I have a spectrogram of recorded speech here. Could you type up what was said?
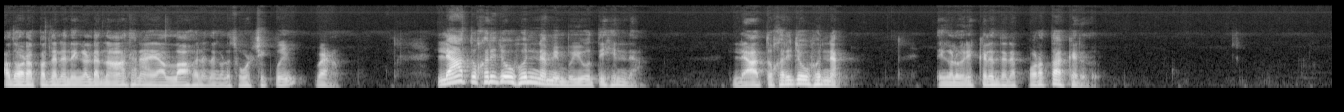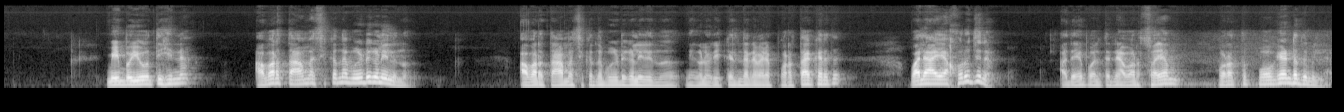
അതോടൊപ്പം തന്നെ നിങ്ങളുടെ നാഥനായ അള്ളാഹുനെ നിങ്ങൾ സൂക്ഷിക്കുകയും വേണം. ലാ തുഹരിജോഹുന്ന മിമ്പുയൂത്തിഹിന്ന ലാ തുഹരിജോഹുന്ന നിങ്ങൾ ഒരിക്കലും തന്നെ പുറത്താക്കരുത്. മീമ്പുയൂത്തിഹിന്ന അവർ താമസിക്കുന്ന വീടുകളിൽ നിന്ന്. അവർ താമസിക്കുന്ന വീടുകളിൽ നിന്ന് നിങ്ങൾ ഒരിക്കലും തന്നെ അവരെ പുറത്താക്കരുത്. വലായ ഹുറുജിന അതേപോലെ തന്നെ അവർ സ്വയം പുറത്ത് പോകേണ്ടതുമില്ല.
